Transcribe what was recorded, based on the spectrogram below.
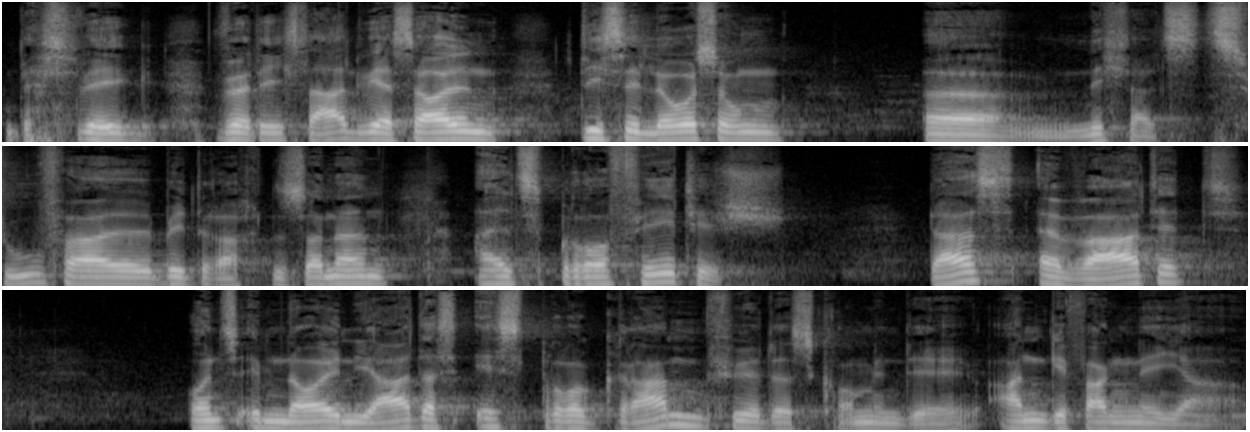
Deswegen würde ich sagen, wir sollen diese Losung äh, nicht als Zufall betrachten, sondern als prophetisch. Das erwartet uns im neuen Jahr, das ist Programm für das kommende, angefangene Jahr.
